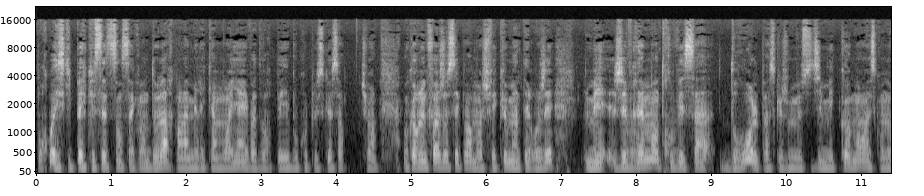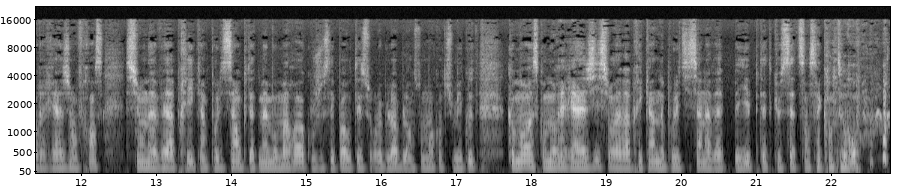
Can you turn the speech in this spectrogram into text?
pourquoi est-ce qu'il paye que 750 dollars quand l'américain moyen il va devoir payer beaucoup plus que ça, tu vois? Encore une fois je sais pas, moi je fais que m'interroger, mais j'ai vraiment trouvé ça drôle parce que je me suis dit mais comment est-ce qu'on aurait réagi en France si on avait appris qu'un policier ou peut-être même au Maroc, ou je sais pas où tu es sur le globe là, en ce moment quand tu m'écoutes, comment est-ce qu'on aurait réagi si on avait appris qu'un de nos politiciens n'avait payé peut-être que 750 euros?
